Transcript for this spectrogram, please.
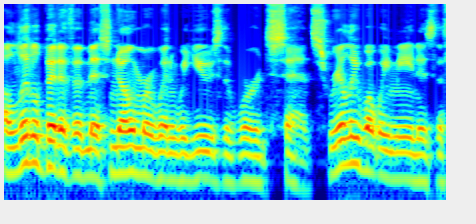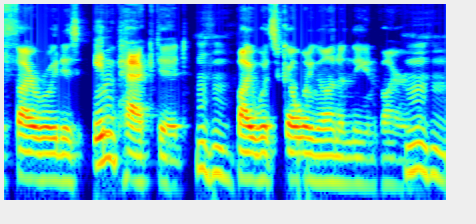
a little bit of a misnomer when we use the word sense. Really, what we mean is the thyroid is impacted mm-hmm. by what's going on in the environment. Mm-hmm.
